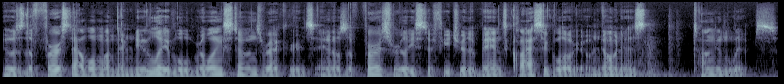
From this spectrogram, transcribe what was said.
It was the first album on their new label, Rolling Stones Records, and it was the first release to feature the band's classic logo, known as Tongue and Lips.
